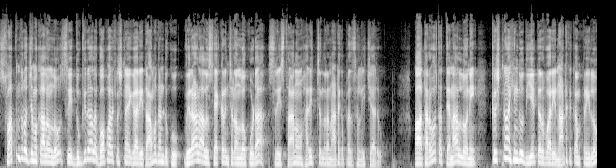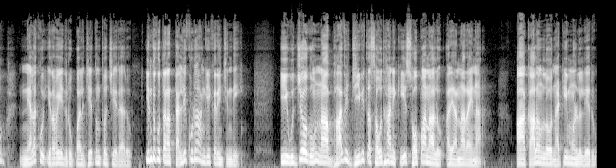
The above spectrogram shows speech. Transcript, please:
స్వాతంత్రోద్యమ కాలంలో శ్రీ దుగ్గిరాల గోపాలకృష్ణయ్య గారి రామదండుకు విరాళాలు సేకరించడంలో కూడా శ్రీ స్థానం హరిశ్చంద్ర నాటక ప్రదర్శనలు ఇచ్చారు. ఆ తర్వాత తెనాల్లోని కృష్ణా హిందూ థియేటర్ వారి నాటక కంపెనీలో నెలకు ఇరవై ఐదు రూపాయల జీతంతో చేరారు. ఇందుకు తన తల్లి కూడా అంగీకరించింది. ఈ ఉద్యోగం నా భావి జీవిత సౌధానికి సోపానాలు అని అన్నారాయన. ఆ కాలంలో నటీమణులు లేరు.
